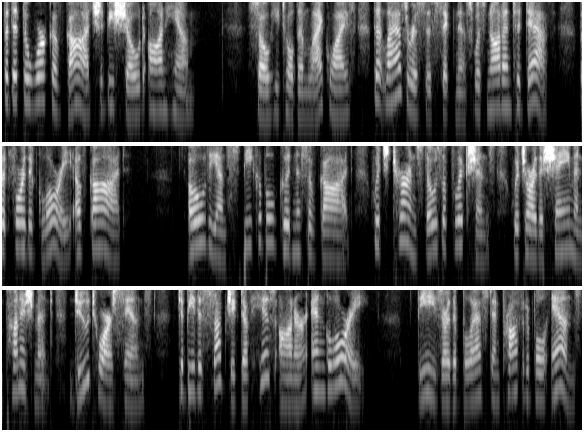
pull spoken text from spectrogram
but that the work of God should be showed on him. So he told them likewise that Lazarus' sickness was not unto death, but for the glory of God. Oh, the unspeakable goodness of God, which turns those afflictions which are the shame and punishment due to our sins to be the subject of His honor and glory! These are the blessed and profitable ends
